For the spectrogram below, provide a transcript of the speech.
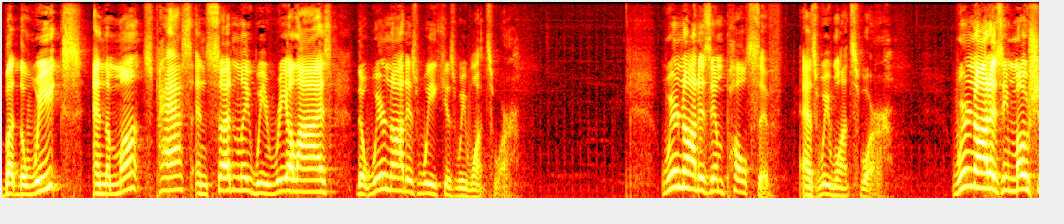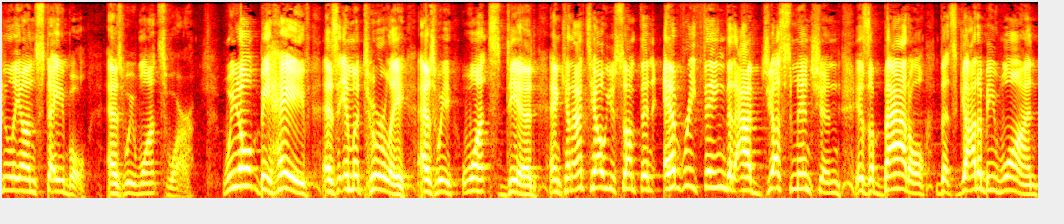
but the weeks and the months pass, and suddenly we realize that we're not as weak as we once were. We're not as impulsive as we once were. We're not as emotionally unstable as we once were. We don't behave as immaturely as we once did. And can I tell you something? Everything that I've just mentioned is a battle that's got to be won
